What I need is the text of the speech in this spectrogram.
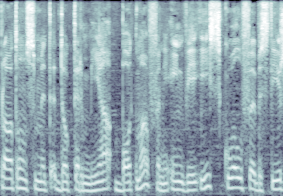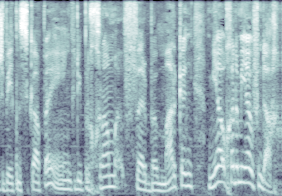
praat ons met Dr Mia Botma van die NWI Skool vir Bestuurswetenskappe en vir die program vir bemarking. Mia, hoe gaan dit met jou vandag?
